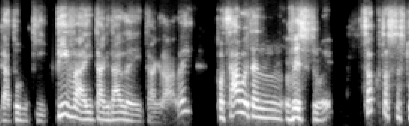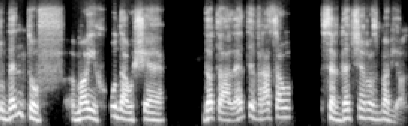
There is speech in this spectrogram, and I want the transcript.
gatunki piwa i tak dalej, i tak dalej. Po cały ten wystrój, co kto ze studentów moich udał się do toalety, wracał serdecznie rozbawiony.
